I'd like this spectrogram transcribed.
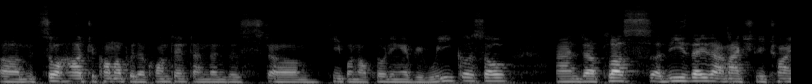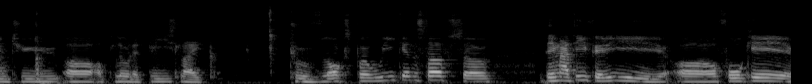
um, it's so hard to come up with a content and then just um, keep on uploading every week or so and uh, plus uh, these days I'm actually trying to uh, upload at least like two vlogs per week and stuff so त्यही माथि फेरि फोर के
